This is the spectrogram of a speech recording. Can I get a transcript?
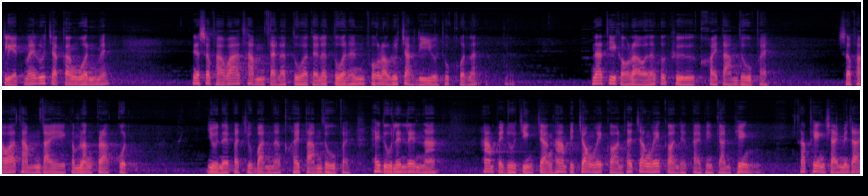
เกลียดไหมรู้จักกังวลไหม เนี่ยสภาวะธรรมแต่ละตัวแต่ละตัวนั้นพวกเรารู้จักดีอยู่ทุกคนล้วหน้าที่ของเรานะก็คือคอยตามดูไป สภาวะธรรมใดกำลังปรากฏ อยู่ในปัจจุบันนะคอยตามดูไป ให้ดูเล่นๆนะ ห้ามไปดูจริงจังห้ามไปจ้องไว้ก่อน ถ้าจ้องไว้ก่อนจะกลายเป็นการเพ่ง ถ้าเพ่งใช้ไม่ได้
